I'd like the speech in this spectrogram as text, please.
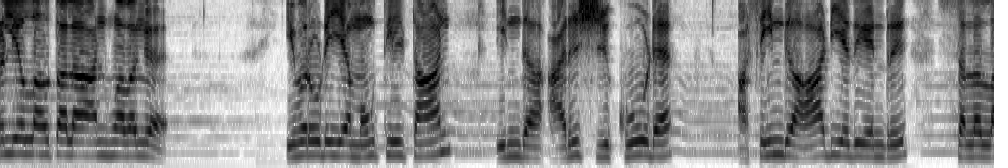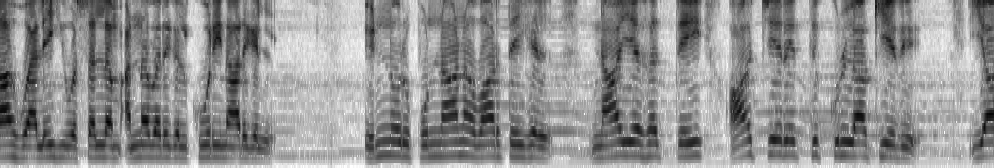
அலி அல்லாஹ் தாலா அன்ஹு அவங்க. இவருடைய மௌத்தில் தான் இந்த அரிஷு கூட அசைந்து ஆடியது என்று சல்லல்லாஹு அலஹி வசல்லம் அன்னவர்கள் கூறினார்கள். இன்னொரு பொன்னான வார்த்தைகள் நாயகத்தை ஆச்சரியத்துக்குள்ளாக்கியது. யா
